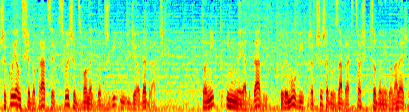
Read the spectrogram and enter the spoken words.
Szykując się do pracy, słyszy dzwonek do drzwi i idzie odebrać. To nikt inny jak Dawid, który mówi, że przyszedł zabrać coś, co do niego należy.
